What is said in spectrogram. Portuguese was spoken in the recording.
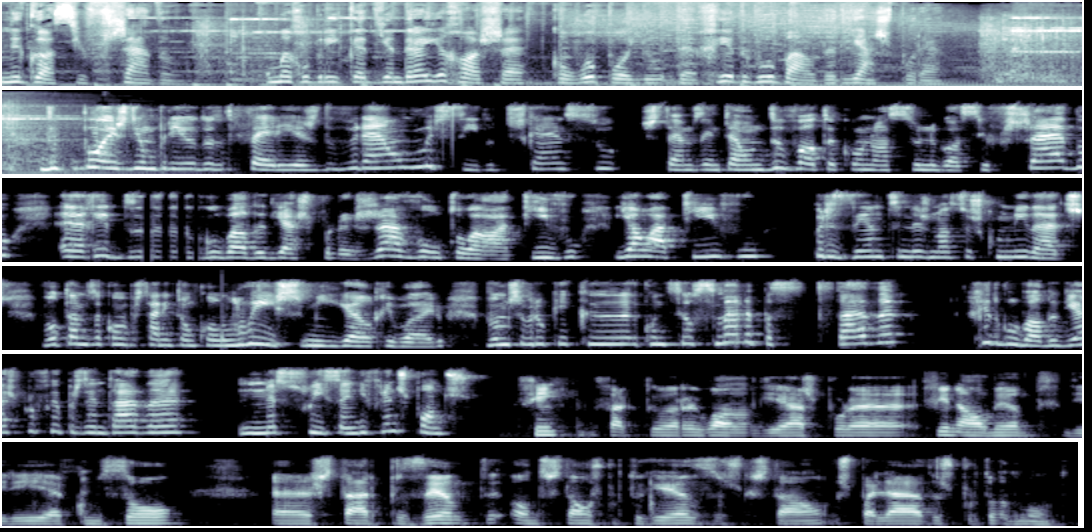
Negócio Fechado. Uma rubrica de Andreia Rocha com o apoio da Rede Global da Diaspora. Depois de um período de férias de verão, merecido descanso, estamos então de volta com o nosso negócio fechado. A Rede Global da Diaspora já voltou ao ativo e ao ativo presente nas nossas comunidades. Voltamos a conversar então com Luís Miguel Ribeiro. Vamos saber o que é que aconteceu semana passada. A Rede Global da Diaspora foi apresentada na Suíça, em diferentes pontos. Sim, de facto, a Regular Diáspora finalmente, diria, começou a estar presente onde estão os portugueses que estão espalhados por todo o mundo.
